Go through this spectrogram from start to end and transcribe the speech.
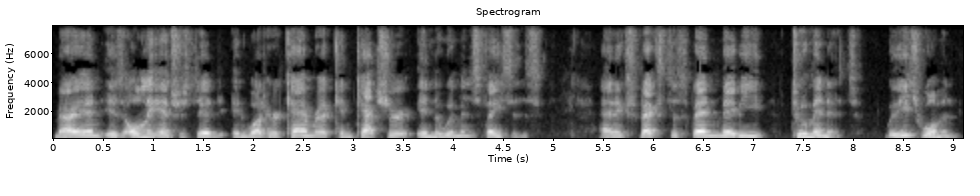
Marion is only interested in what her camera can capture in the women's faces and expects to spend maybe two minutes with each woman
